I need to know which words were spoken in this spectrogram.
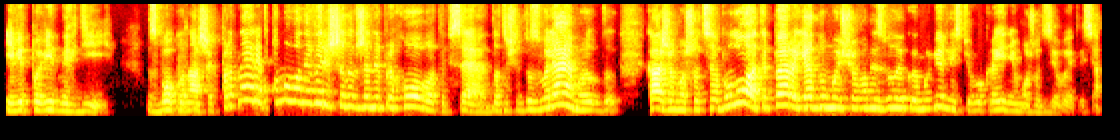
і відповідних дій з боку наших партнерів. Тому вони вирішили вже не приховувати все. Значить, дозволяємо, кажемо, що це було. А тепер я думаю, що вони з великою ймовірністю в Україні можуть з'явитися.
